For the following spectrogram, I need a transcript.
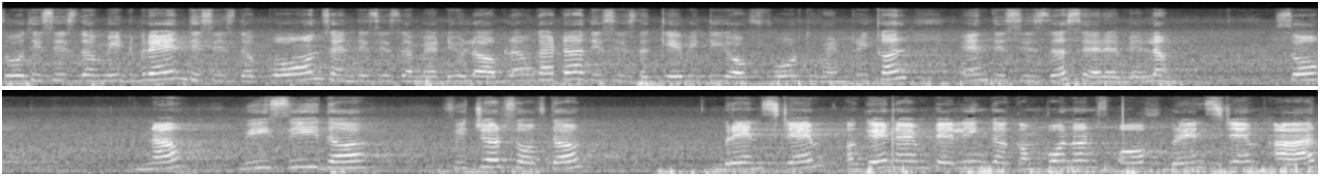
So this is the midbrain this is the pons and this is the medulla oblongata. This is the cavity of fourth ventricle and this is the cerebellum. So now we see the features of the brain stem. Again i am telling the components of brain stem are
